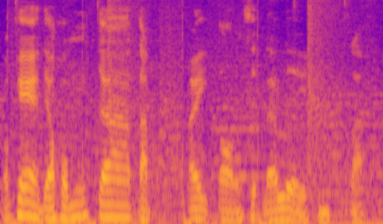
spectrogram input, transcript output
โอเค เดี๋ยวผมจะตัดไปตอนเสร็จแล้วเลยครับ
